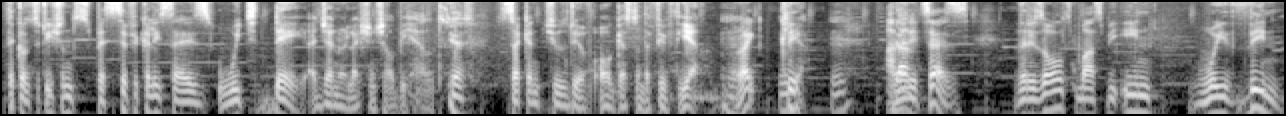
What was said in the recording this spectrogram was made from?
The constitution specifically says which day a general election shall be held. Yes. Second Tuesday of August on the fifth year. Mm-hmm. Right? Mm-hmm. Clear. Mm-hmm. And then it says the results must be in within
